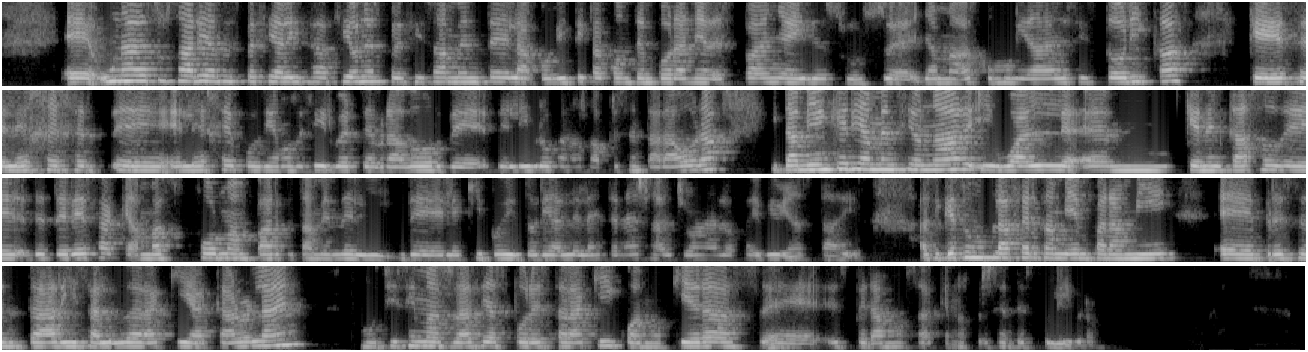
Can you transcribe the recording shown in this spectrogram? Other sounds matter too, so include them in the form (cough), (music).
Una de sus áreas de especialización es precisamente la política contemporánea de España y de sus eh, llamadas comunidades históricas, que es el eje, eh, el eje podríamos decir, vertebrador del libro que nos va a presentar ahora. Y también quería mencionar, igual em, que en el caso de, Teresa, que ambas forman parte también del, equipo editorial de la International Journal of Iberian Studies. Así que es un placer también para mí presentar y saludar aquí a Caroline. Muchísimas gracias por estar aquí. Cuando quieras, eh, esperamos a que nos presentes tu libro.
